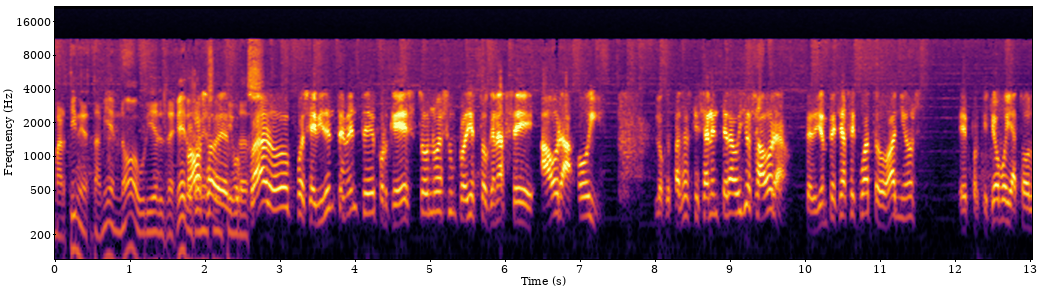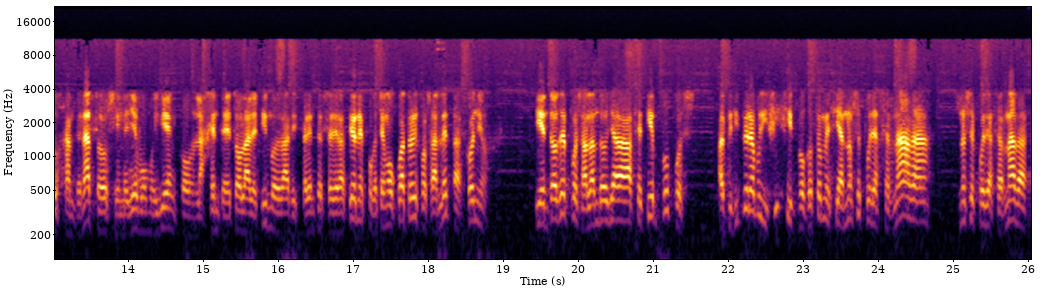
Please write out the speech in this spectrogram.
Martínez también, ¿no? Uriel Reguero también Vamos a son ver, figuras. pues claro, pues evidentemente, porque esto no es un proyecto que nace ahora, hoy. Lo que pasa es que se han enterado ellos ahora, pero yo empecé hace cuatro años, eh, porque yo voy a todos los campeonatos y me llevo muy bien con la gente de todo el atletismo de las diferentes federaciones, porque tengo cuatro hijos atletas, coño. Y entonces, pues hablando ya hace tiempo, pues al principio era muy difícil, porque otros me decían, no se puede hacer nada, no se puede hacer nada.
